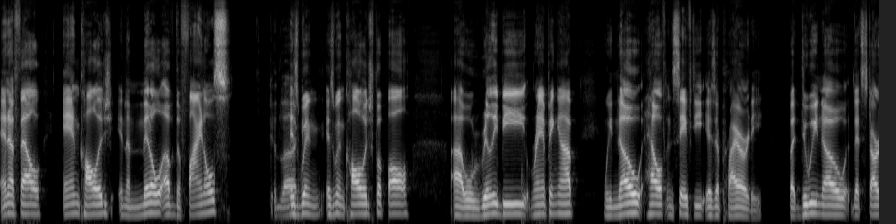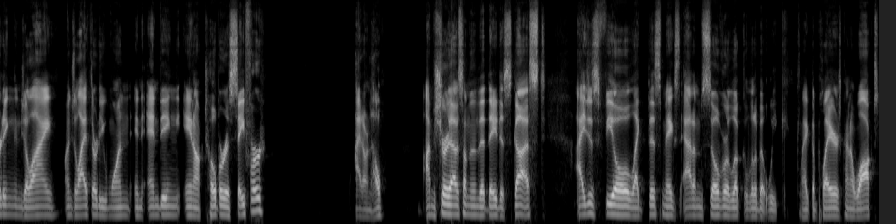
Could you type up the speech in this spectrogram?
NFL and college in the middle of the finals Good luck. is when is when college football uh, will really be ramping up. We know health and safety is a priority, but do we know that starting in July on July 31 and ending in October is safer? I don't know. I'm sure that was something that they discussed. I just feel like this makes Adam Silver look a little bit weak. Like the players kind of walked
